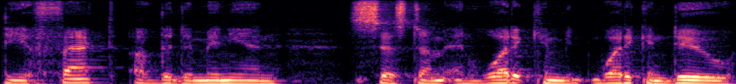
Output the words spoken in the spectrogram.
the effect of the Dominion system and what it can what it can do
